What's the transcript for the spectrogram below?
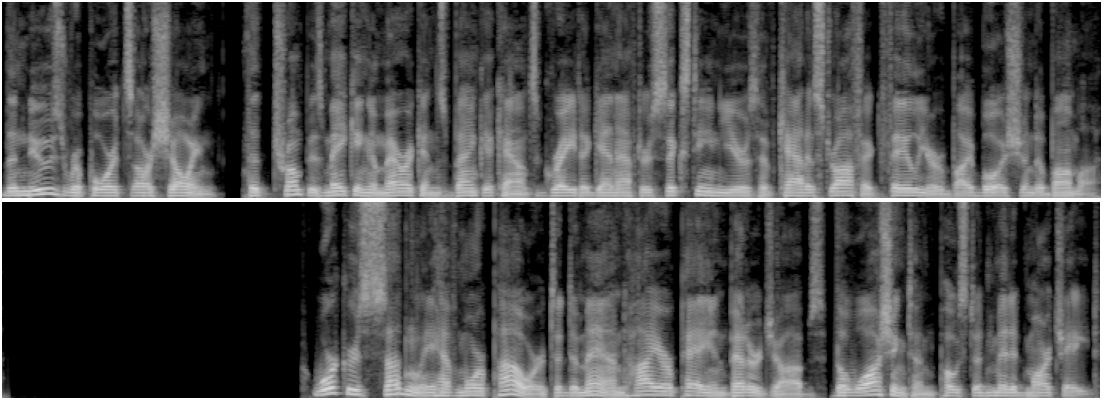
The news reports are showing that Trump is making Americans' bank accounts great again after 16 years of catastrophic failure by Bush and Obama. Workers suddenly have more power to demand higher pay and better jobs, The Washington Post admitted March 8.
